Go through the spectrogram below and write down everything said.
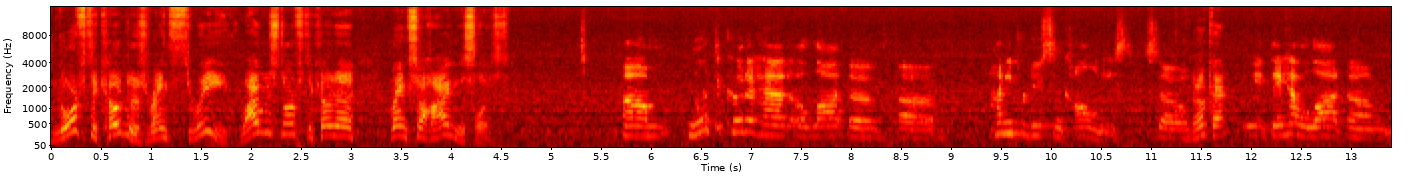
North Dakota is ranked three. Why was North Dakota ranked so high in this list? Um, North Dakota had a lot of uh, honey producing colonies. So okay. they, they had a lot, um,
